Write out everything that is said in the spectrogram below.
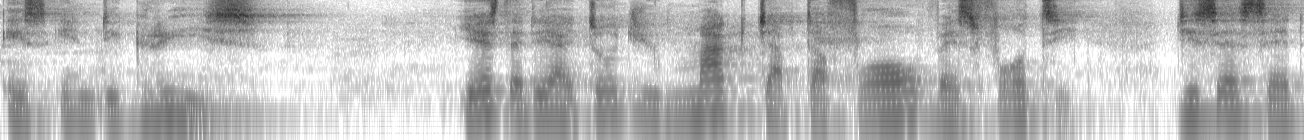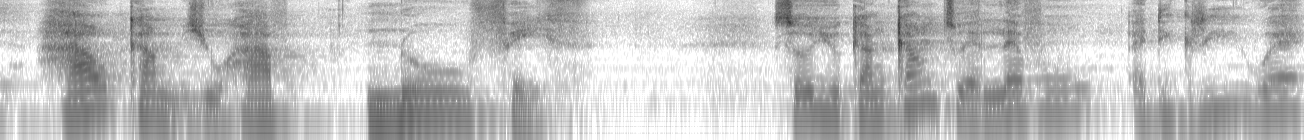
is in degrees. Yesterday I told you, Mark chapter 4, verse 40. Jesus said, How come you have no faith? So you can come to a level, a degree where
